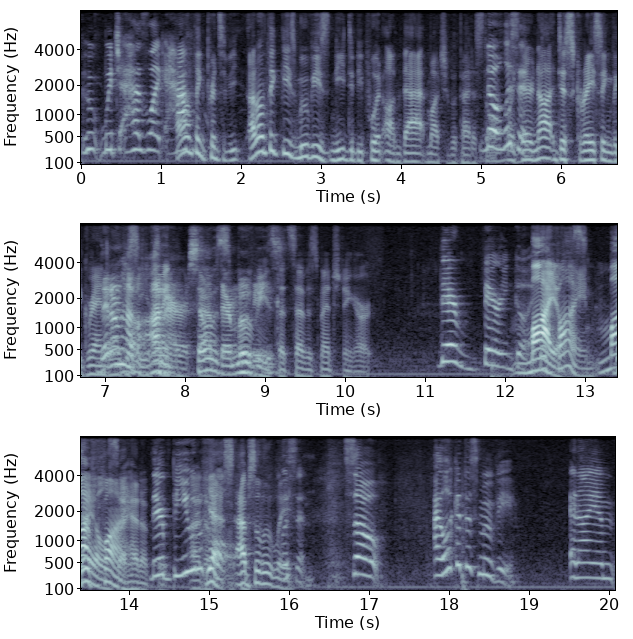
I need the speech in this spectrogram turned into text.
who which has like half. I don't think Prince of. E- I don't think these movies need to be put on that much of a pedestal. No, Like, listen. they're not disgracing the grand. They don't have legacy. I mean, honor. Seb. those They're movies movies. that Seb is mentioning are They're very good. miles, fine. They're miles fine. ahead of. They're the- beautiful. Yes, absolutely. Listen, so I look at this movie, and I am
